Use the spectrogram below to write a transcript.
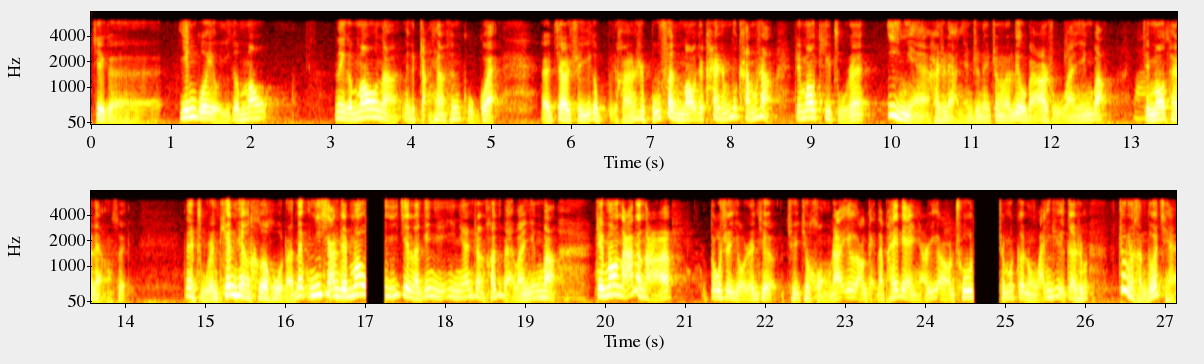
这个英国有一个猫，那个猫呢，那个长相很古怪，呃，就是一个好像是不愤猫，就看什么都看不上。这猫替主人一年还是两年之内挣了六百二十五万英镑，这猫才两岁，那主人天天呵护着。那你想这猫一进来给你一年挣好几百万英镑，这猫拿到哪儿都是有人去去去哄着，又要给它拍电影，又要出什么各种玩具干什么，挣了很多钱。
